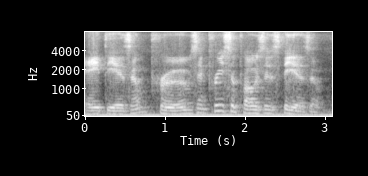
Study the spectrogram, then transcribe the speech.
Atheism proves and presupposes theism.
